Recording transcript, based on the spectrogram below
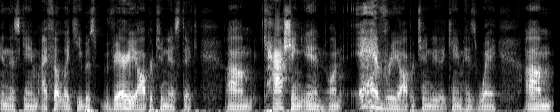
in this game. I felt like he was very opportunistic, um, cashing in on every opportunity that came his way. Um,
